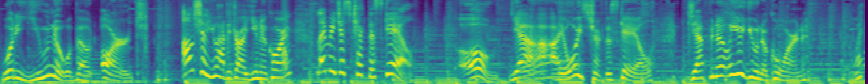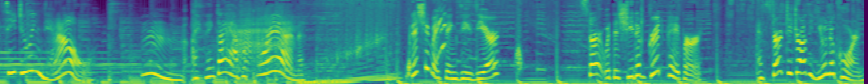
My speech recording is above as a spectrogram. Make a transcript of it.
What do you know about art? I'll show you how to draw a unicorn. Let me just check the scale. Oh, yeah, I, I always check the scale. Definitely a unicorn. What's he doing now? Hmm, I think I have a plan. This should make things easier. Start with a sheet of grid paper. And start to draw the unicorn.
